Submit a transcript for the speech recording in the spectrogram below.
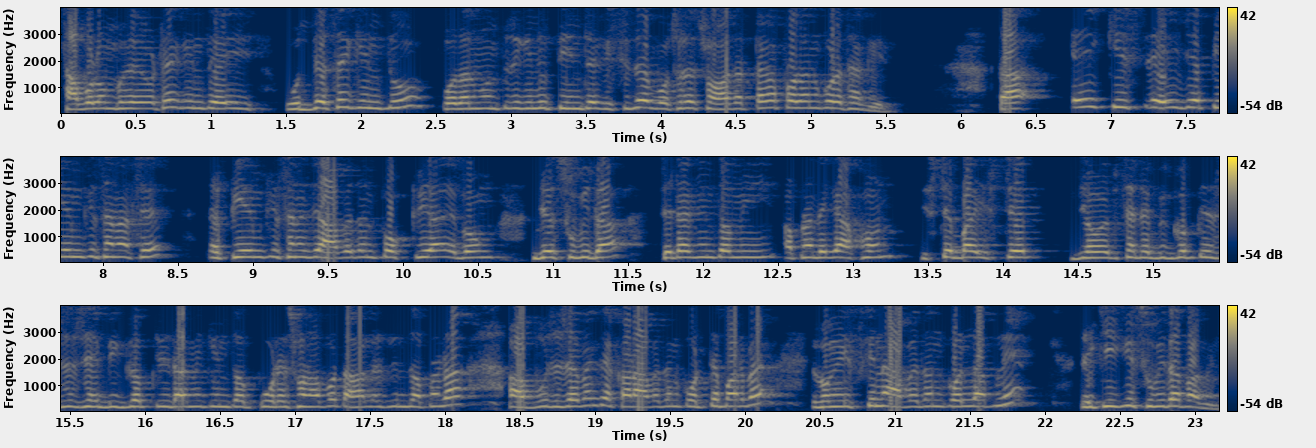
স্বাবলম্বী হয়ে ওঠে, কিন্তু এই উদ্দেশ্যে কিন্তু প্রধানমন্ত্রী কিন্তু তিনটে কিস্তিতে বছরে ছ হাজার টাকা প্রদান করে থাকে। তা এই এই যে পিএম কিষাণ আছে পিএম কিষাণের যে আবেদন প্রক্রিয়া এবং যে সুবিধা, সেটা কিন্তু আমি আপনাদেরকে এখন স্টেপ বাই স্টেপ যে ওয়েবসাইটে বিজ্ঞপ্তি এসেছে, সেই বিজ্ঞপ্তিটা আমি কিন্তু পড়ে শোনাবো। তাহলে কিন্তু আপনারা বুঝে যাবেন যে কারা আবেদন করতে পারবেন এবং এই স্ক্রিনে আবেদন করলে আপনি কি কি সুবিধা পাবেন।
